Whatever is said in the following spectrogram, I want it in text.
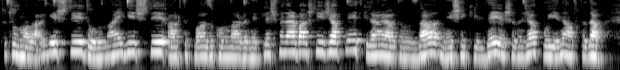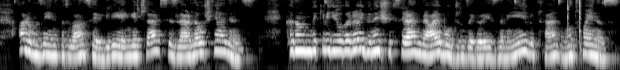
Tutulmalar geçti, dolunay geçti. Artık bazı konularda netleşmeler başlayacak ve etkiler hayatınızda ne şekilde yaşanacak bu yeni haftada. Aramıza yeni katılan sevgili yengeçler sizler de hoş geldiniz. Kanalımdaki videoları güneş yükselen ve ay burcunuza göre izlemeyi lütfen unutmayınız.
